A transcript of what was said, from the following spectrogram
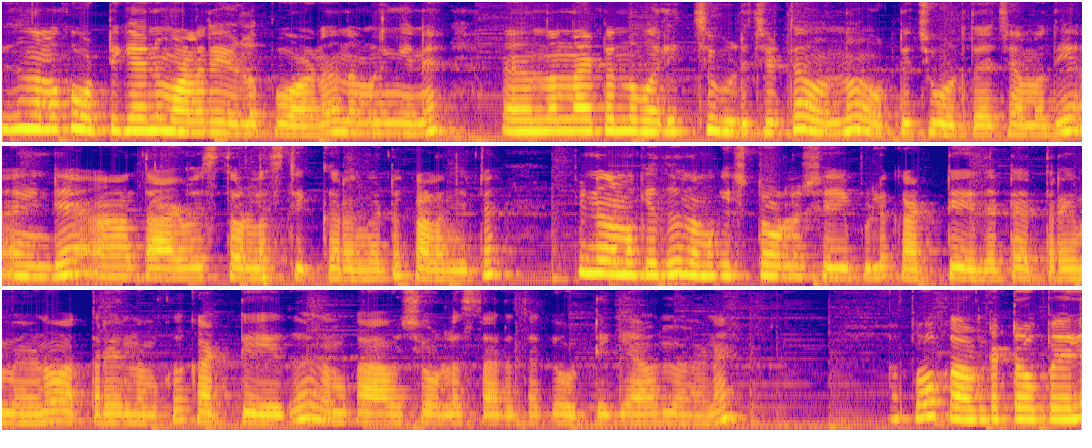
ഇത് നമുക്ക് ഒട്ടിക്കാനും വളരെ എളുപ്പമാണ്. നമ്മളിങ്ങനെ നന്നായിട്ടൊന്ന് വലിച്ചു പിടിച്ചിട്ട് ഒന്ന് ഒട്ടിച്ചു കൊടുത്തേച്ചാൽ മതി. അതിന്റെ ആ താഴ്വശത്തുള്ള സ്റ്റിക്കർ അങ്ങോട്ട് കളഞ്ഞിട്ട് പിന്നെ നമുക്കിത് നമുക്ക് ഇഷ്ടമുള്ള ഷേപ്പിൽ കട്ട് ചെയ്തിട്ട് എത്രയും വേണോ അത്രയും നമുക്ക് കട്ട് ചെയ്ത് നമുക്ക് ആവശ്യമുള്ള സ്ഥലത്തൊക്കെ ഒട്ടിക്കാവുന്നതാണ്. അപ്പോൾ കൗണ്ടർ ടോപ്പിൽ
